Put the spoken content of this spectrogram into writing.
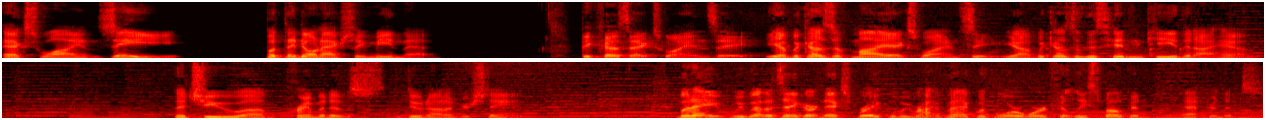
X, Y, and Z, but they don't actually mean that. Because X, Y, and Z. Yeah, because of my X, Y, and Z. Yeah, because of this hidden key that I have that you um, primitives do not understand. But hey, we've got to take our next break. We'll be right back with more Word Fitly Spoken after this.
